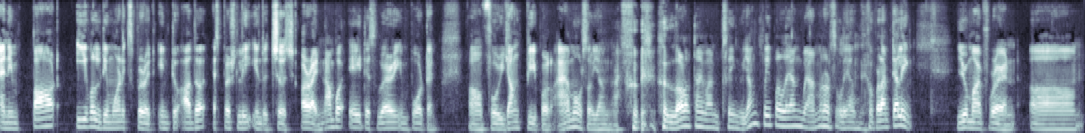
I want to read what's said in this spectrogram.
and impart evil demonic spirit into other especially in the church. All right number eight is very important uh, for young people. I'm also young a lot of time i'm saying young people young i'm not so young. But i'm telling you my friend um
